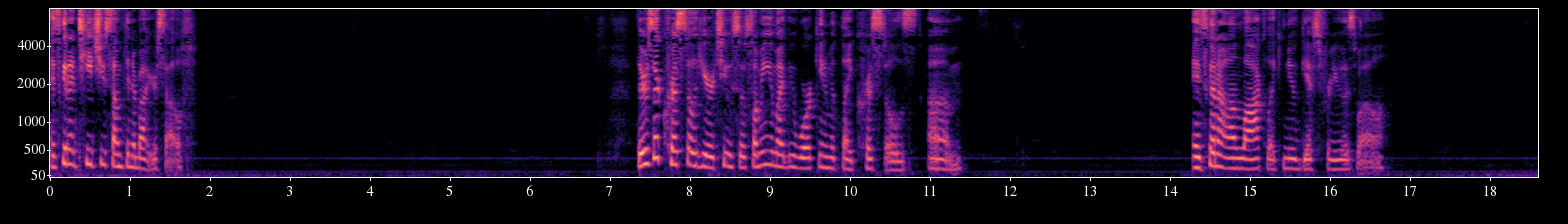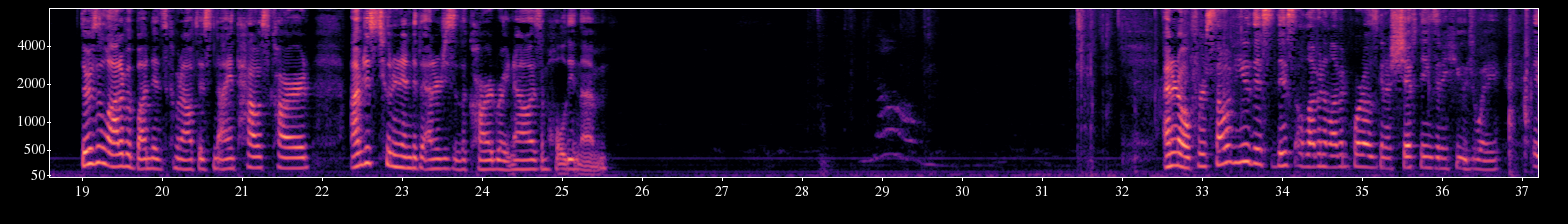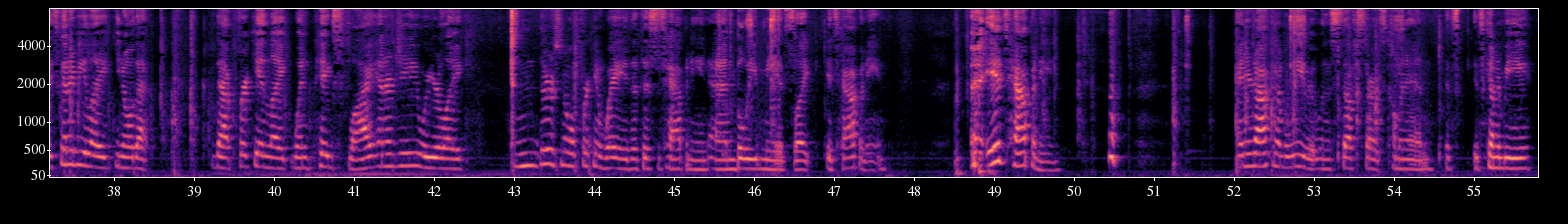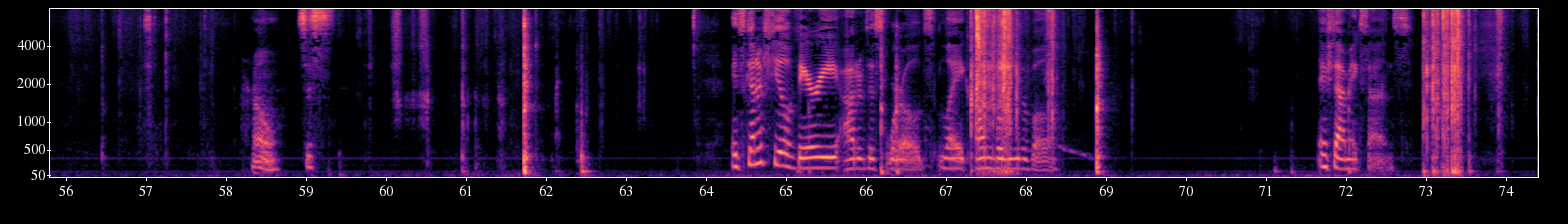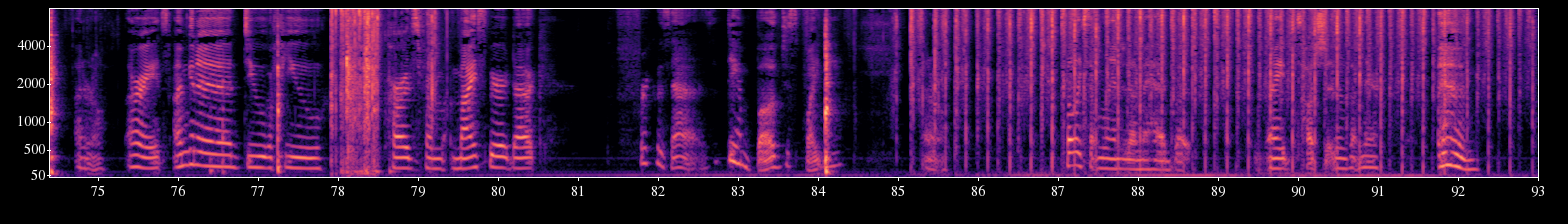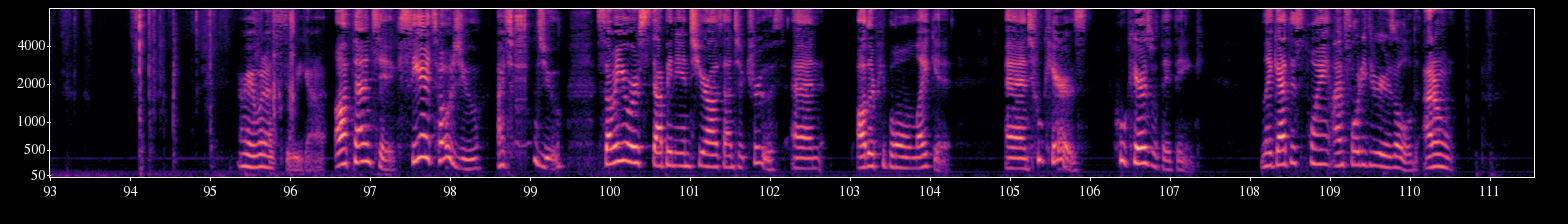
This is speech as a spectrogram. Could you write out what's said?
It's going to teach you something about yourself. There's a crystal here too. So some of you might be working with like crystals. Um, it's going to unlock like new gifts for you as well. There's a lot of abundance coming off this ninth house card. I'm just tuning into the energies of the card right now as I'm holding them. I don't know. For some of you, this this eleven eleven portal is gonna shift things in a huge way. It's gonna be like you know that that freaking like when pigs fly energy, where you're like, mm, there's no freaking way that this is happening, and believe me, it's like it's happening. it's happening. and you're not gonna believe it when the stuff starts coming in. It's it's gonna be. I don't know. It's just It's going to feel very out of this world, like unbelievable. If that makes sense. I don't know. All right, I'm going to do a few cards from my spirit deck. frick was that? Damn bug just bite me? I don't know. Felt like something landed on my head, but I touched it and there was something there. All right, what else do we got? Authentic. See, I told you. I told you. Some of you are stepping into your authentic truth, and other people won't like it. And who cares? Who cares what they think? Like at this point, I'm 43 years old. I don't.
